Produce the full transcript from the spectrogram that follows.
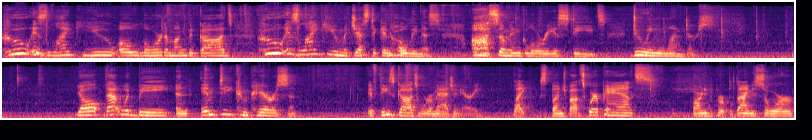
Who is like you, O Lord, among the gods? Who is like you, majestic in holiness, awesome in glorious deeds, doing wonders? Y'all, that would be an empty comparison if these gods were imaginary, like SpongeBob SquarePants, Barney the Purple Dinosaur,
